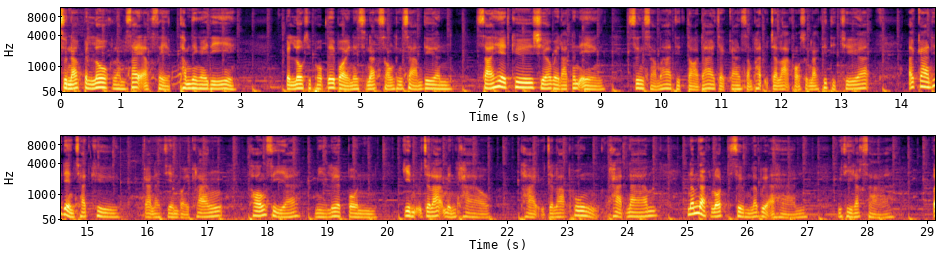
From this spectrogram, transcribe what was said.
สุนัขเป็นโรคลำไส้อักเสบทำยังไงดี เป็นโรคที่พบได้บ่อยในสุนัข 2-3 เดือน สาเหตุคือเชื้อไวรัสนั่นเอง ซึ่งสามารถติดต่อได้จากการสัมผัสอุจจาระของสุนัขที่ติดเชื้อ อาการที่เด่นชัดคือ การอาเจียนบ่อยครั้ง ท้องเสีย มีเลือดปน กินอุจจาระเหม็นคาว ถ่ายอุจจาระพุ่ง ขาดน้ำ น้ำหนักลดซึมและเบื่ออาหาร วิธีรักษา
